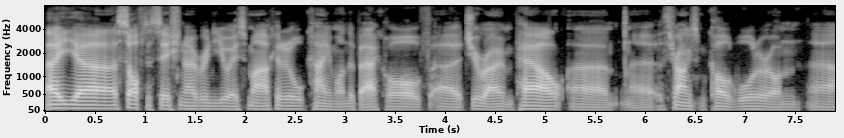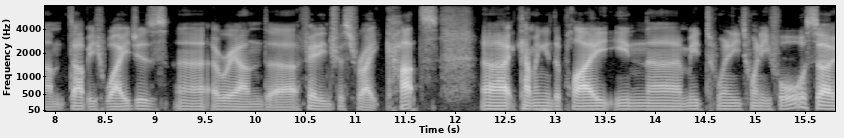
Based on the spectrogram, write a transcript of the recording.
A uh, softer session over in the US market. It all came on the back of uh, Jerome Powell um, uh, throwing some cold water on um, dovish wages uh, around uh, Fed interest rate cuts uh, coming into play in mid 2024. So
